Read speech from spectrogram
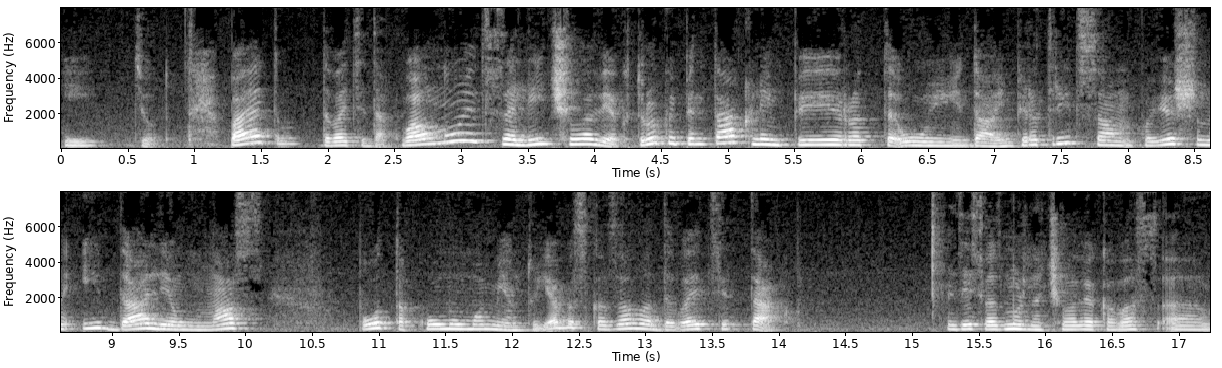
идет. Поэтому давайте так, волнуется ли человек? Тройка Пентаклей, императ... Ой, да, императрица повешена и далее у нас по такому моменту. Я бы сказала, давайте так. Здесь, возможно, человек о вас э,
